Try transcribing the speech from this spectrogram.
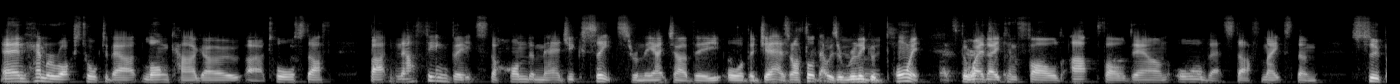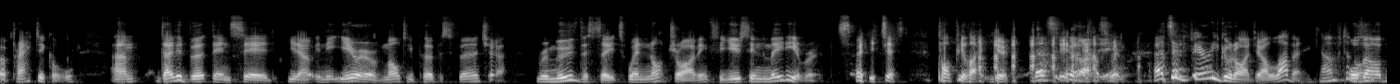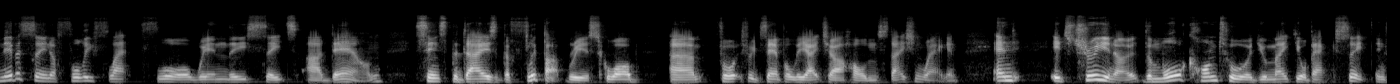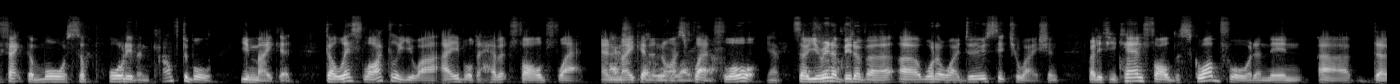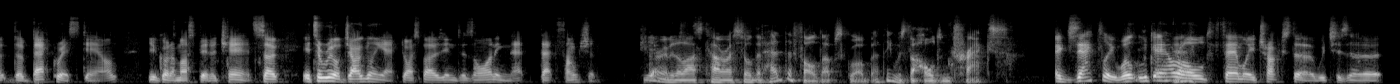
And Hammer Rocks talked about long cargo, uh, tall stuff, but nothing beats the Honda Magic seats from the HRV or the Jazz. And I thought that was a really good point. That's The way they can fold up, fold down, all that stuff makes them super practical. Um, David Burt then said, you know, in the era of multi purpose furniture, remove the seats when not driving for use in the media room. So you just populate your. That's a good your idea. That's a very good idea. I love it. Comfortable. Although I've never seen a fully flat floor when the seats are down since the days of the flip up rear squab, um, for, for example, the HR Holden station wagon. And it's true, you know, the more contoured you make your back seat, in fact, the more supportive and comfortable you make it, the less likely you are able to have it fold flat and Actually, make it a nice like flat that. floor. Yep. So you're in a bit of a, a what do I do situation. But if you can fold the squab forward and then uh, the the backrest down, you've got a much better chance. So it's a real juggling act, I suppose, in designing that that function. I remember the last car I saw that had the fold up squab. I think it was the Holden Trax. Exactly. Well, look, our Yeah. old family truckster, which is a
